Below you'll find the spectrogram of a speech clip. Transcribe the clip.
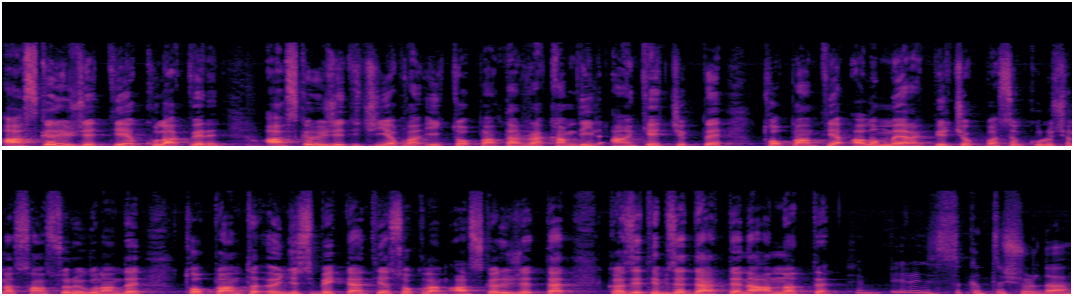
Asgari ücret diye kulak verin. Asgari ücret için yapılan ilk toplantıdan rakam değil anket çıktı. Toplantıya alınmayarak birçok basın kuruluşuna sansür uygulandı. Toplantı öncesi beklentiye sokulan asgari ücretler gazetemize dertlerini anlattı. Şimdi birinci sıkıntı şurada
